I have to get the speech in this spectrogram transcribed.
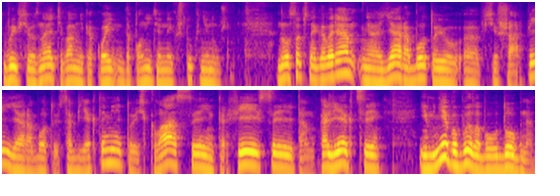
вы все знаете, вам никакой дополнительных штук не нужно. Но, собственно говоря, я работаю в C-Sharp, я работаю с объектами, то есть классы, интерфейсы, там, коллекции. И мне бы было бы удобно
